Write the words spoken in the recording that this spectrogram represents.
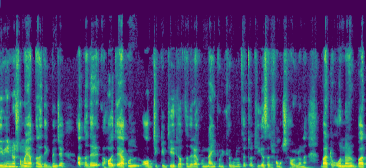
বিভিন্ন সময় আপনারা দেখবেন যে আপনাদের হয়তো এখন অবজেক্টিভ যেহেতু আপনাদের এখন নাই পরীক্ষাগুলোতে, তো ঠিক আছে, সমস্যা হইল না। বাট অন্য বাট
